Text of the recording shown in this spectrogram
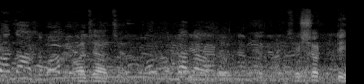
টাকা আছে ভাই আচ্ছা আচ্ছা। ছেষট্টি।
